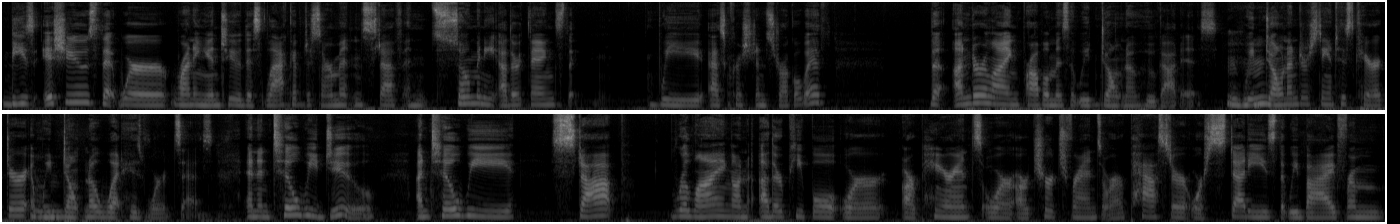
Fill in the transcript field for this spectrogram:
these issues that we're running into this lack of discernment and stuff and so many other things that we as Christians struggle with the underlying problem is that we don't know who God is. We mm-hmm. don't understand his character and we mm-hmm. don't know what his word says. And until we do, until we stop relying on other people or our parents or our church friends or our pastor or studies that we buy from,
